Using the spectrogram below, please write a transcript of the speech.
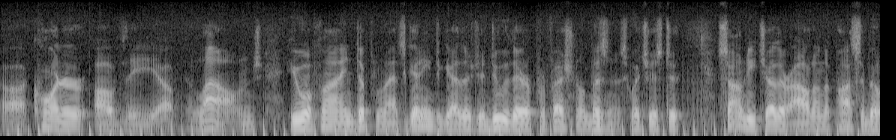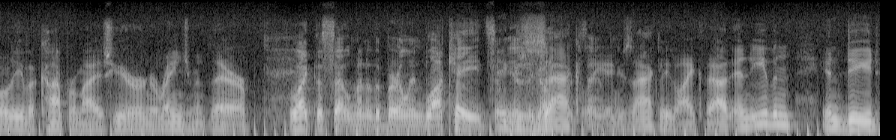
uh, corner of the uh, lounge, you will find diplomats getting together to do their professional business, which is to sound each other out on the possibility of a compromise here, an arrangement there. Like the settlement of the Berlin blockade some years ago. Exactly, exactly like that. And even, indeed,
